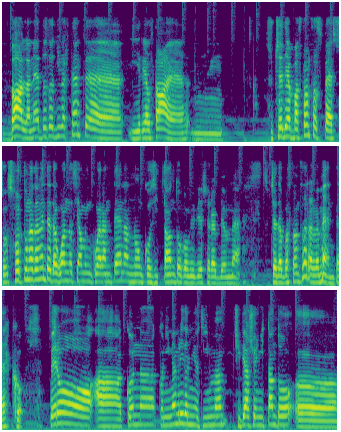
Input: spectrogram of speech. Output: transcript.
Bah, l'aneddoto divertente in realtà è, mh, succede abbastanza spesso, sfortunatamente da quando siamo in quarantena non così tanto come piacerebbe a me succede abbastanza raramente, ecco. Però uh, con, con, i membri del mio team ci piace ogni tanto uh,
